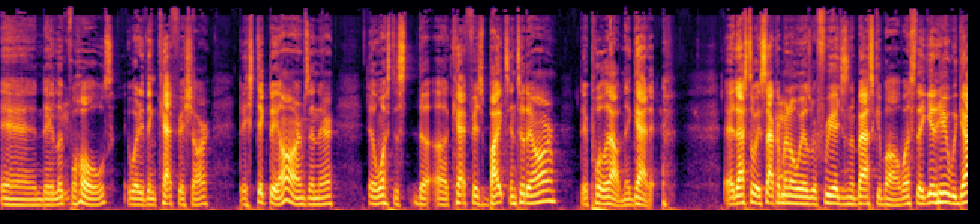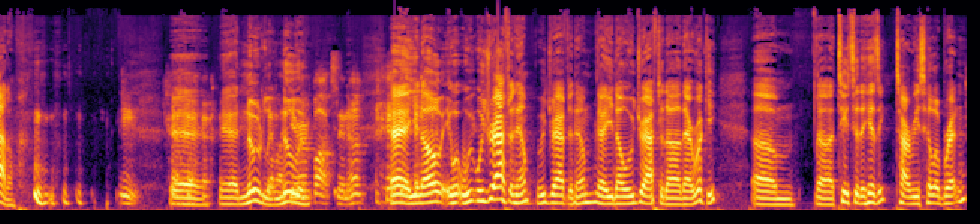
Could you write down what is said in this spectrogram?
and they look for holes where they think catfish are. They stick their arms in there, and once the the uh, catfish bites into their arm, they pull it out and they got it. And that's the way Sacramento is with free agents in basketball. Once they get here, we got them. Mm. yeah, yeah, noodling, Like noodling. Fox, then, huh? hey, you know, we, we drafted him. We drafted him. Yeah, you know, we drafted uh, that rookie, um, uh, T to the Hizzy, Tyrese Hillibreton.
